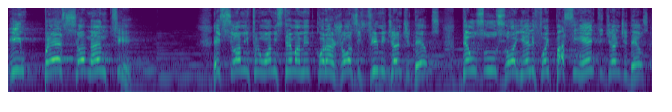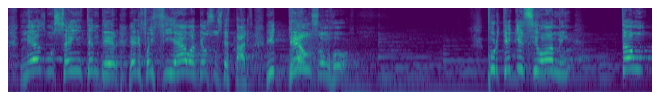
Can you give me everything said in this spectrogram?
impressionante, esse homem foi um homem extremamente corajoso e firme diante de Deus. Deus o usou e ele foi paciente diante de Deus, mesmo sem entender. Ele foi fiel a Deus nos detalhes e Deus honrou. Por que, que esse homem, tão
